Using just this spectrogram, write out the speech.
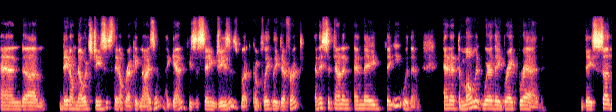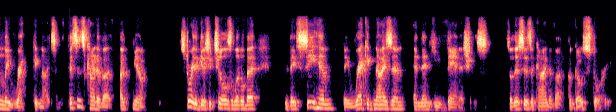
And um, they don't know it's Jesus. They don't recognize him. Again, he's the same Jesus, but completely different. And they sit down and, and they they eat with him. And at the moment where they break bread, they suddenly recognize him. This is kind of a, a you know story that gives you chills a little bit. They see him, they recognize him, and then he vanishes. So this is a kind of a, a ghost story.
